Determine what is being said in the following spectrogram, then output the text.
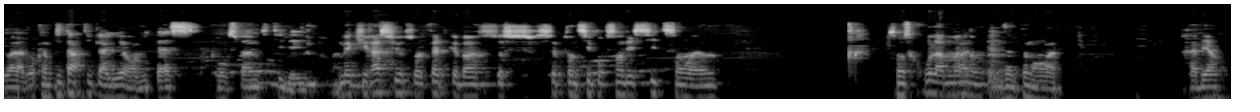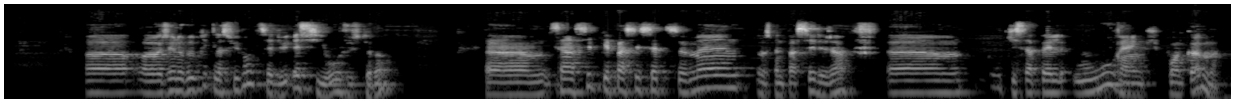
Et voilà, donc un petit article à lire en vitesse pour se faire une petite idée. Mais qui rassure sur le fait que bah, ce- 76% des sites sont, euh, sont scrollables maintenant. Ouais, exactement, ouais. Très bien. Euh, J'ai une rubrique, la suivante, c'est du SEO, justement. Euh, c'est un site qui est passé cette semaine, la semaine passée déjà, euh, qui s'appelle woorank.com.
